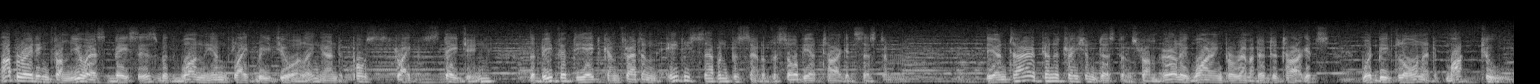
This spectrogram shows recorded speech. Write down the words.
Operating from U.S. bases with one in-flight refueling and post-strike staging, the B-58 can threaten 87% of the Soviet target system. The entire penetration distance from early warning perimeter to targets would be flown at Mach 2,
